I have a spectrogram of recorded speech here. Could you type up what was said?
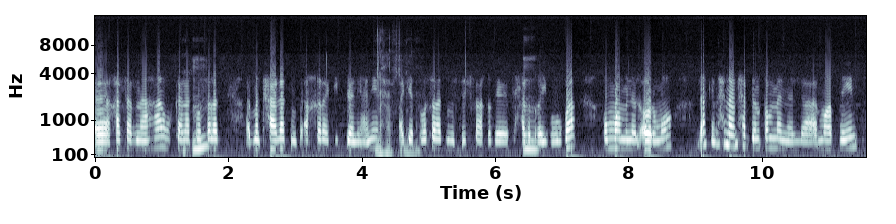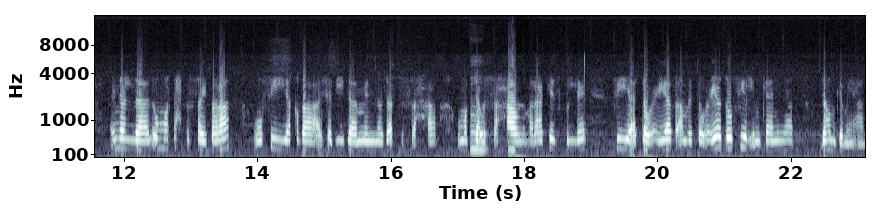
آه، خسرناها وكانت مم. وصلت من حالات متأخرة جدا يعني أجت وصلت المستشفى في حالة مم. غيبوبة هم من الأورمو لكن إحنا نحب نطمن المواطنين إن ال- الأمور تحت السيطرة وفي يقظة شديدة من وزارة الصحة ومكتب مم. الصحة والمراكز كله في التوعية في أمر التوعية وتوفير الإمكانيات لهم جميعا.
